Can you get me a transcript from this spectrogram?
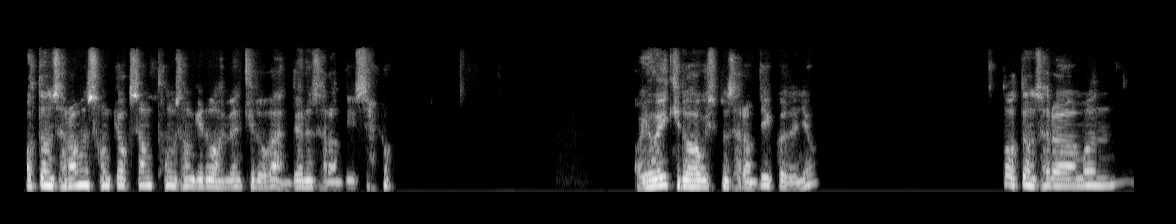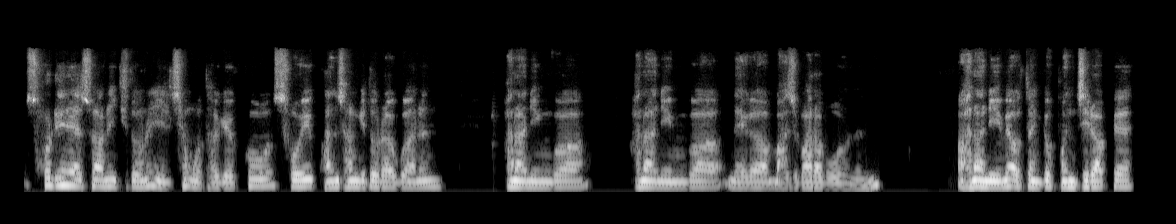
어떤 사람은 성격상 통성기도 하면 기도가 안 되는 사람도 있어요. 고요히 기도하고 싶은 사람도 있거든요. 또 어떤 사람은 소리 내서 하는 기도는 일체 못하겠고 소위 관상기도라고 하는 하나님과 하나님과 내가 마주 바라보는 하나님의 어떤 그 본질 앞에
